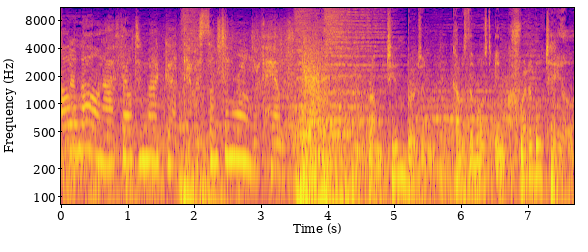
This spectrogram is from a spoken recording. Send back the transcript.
All along, I felt in my gut there was something wrong with him. From Tim Burton comes the most incredible tale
